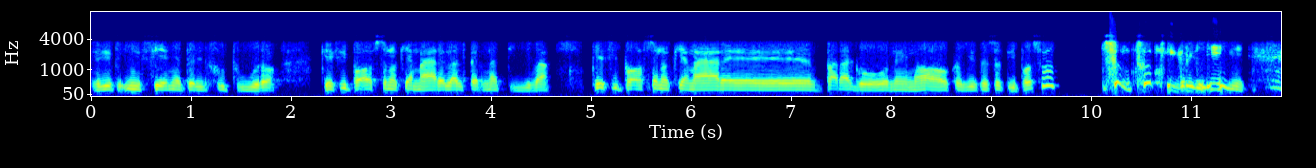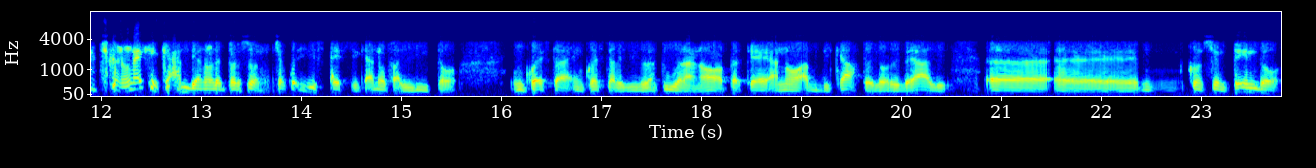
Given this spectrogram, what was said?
insieme per il futuro, che si possono chiamare l'alternativa, che si possono chiamare paragone, no, così questo tipo, sono sono tutti grillini, cioè, non è che cambiano le persone, cioè quegli stessi che hanno fallito in questa, in questa legislatura, no? perché hanno abdicato i loro ideali eh, eh, consentendo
